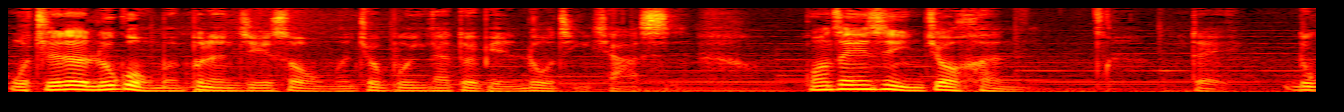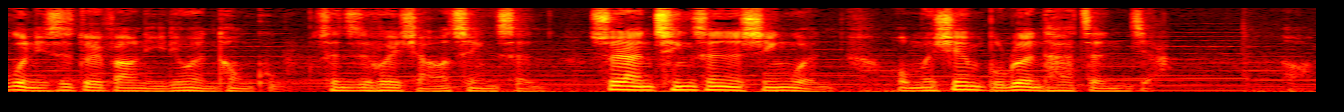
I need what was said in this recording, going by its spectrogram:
我觉得，如果我们不能接受，我们就不应该对别人落井下石。光这件事情就很对。如果你是对方，你一定会很痛苦，甚至会想要轻生。虽然轻生的新闻，我们先不论它真假，好，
